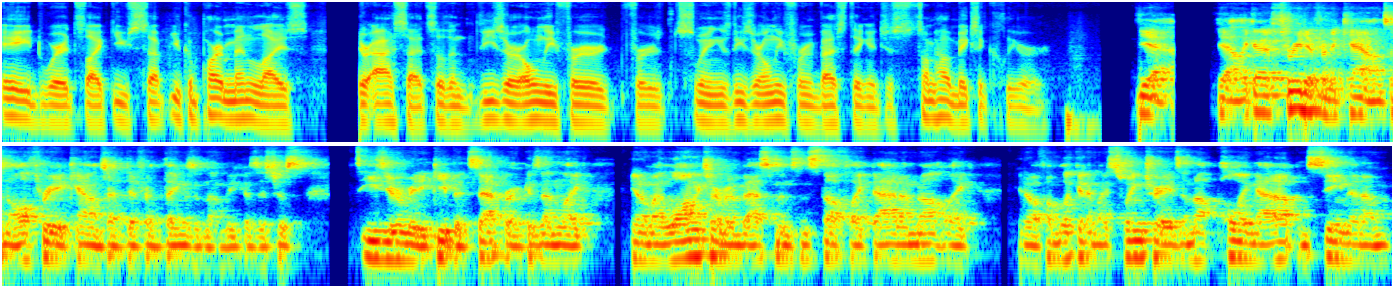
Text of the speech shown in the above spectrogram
aid where it's like you sep- you compartmentalize your assets. So then these are only for for swings. These are only for investing. It just somehow makes it clearer. Yeah, yeah, like I have three different accounts, and all three accounts have different things in them because it's just it's easier for me to keep it separate. Because then, like you know, my long term investments and stuff like that, I'm not like you know, if I'm looking at my swing trades, I'm not pulling that up and seeing that I'm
